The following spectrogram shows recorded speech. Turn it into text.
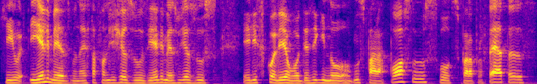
que e ele mesmo, né, está falando de Jesus e ele mesmo Jesus, ele escolheu ou designou alguns para apóstolos, outros para profetas,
